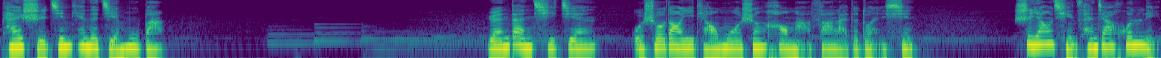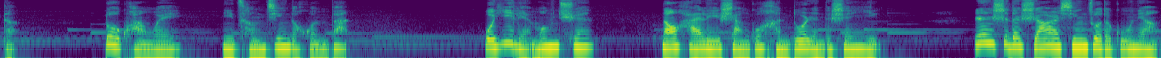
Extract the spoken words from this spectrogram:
开始今天的节目吧。元旦期间，我收到一条陌生号码发来的短信，是邀请参加婚礼的，落款为“你曾经的魂伴”。我一脸蒙圈，脑海里闪过很多人的身影。认识的十二星座的姑娘，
